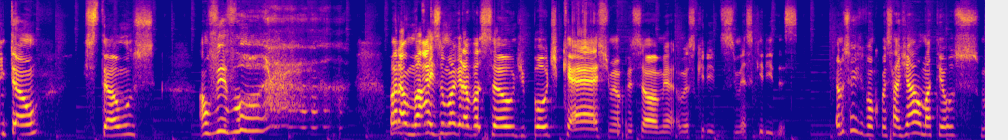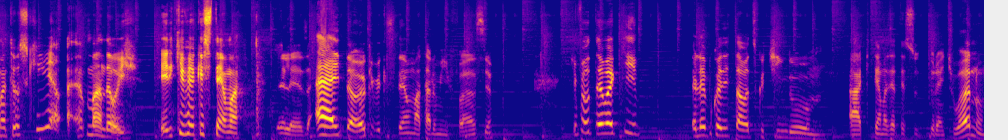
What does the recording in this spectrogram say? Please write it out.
Então, estamos ao vivo para mais uma gravação de podcast, meu pessoal, minha- meus queridos e minhas queridas. Eu não sei se vão começar já, o Matheus, Matheus que é- é- manda hoje. Ele que veio com esse tema. Beleza. É, então, eu que vi que esse tema mataram minha infância. Que foi um tema que. Eu lembro quando a gente tava discutindo ah, que temas ia ter durante o ano.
